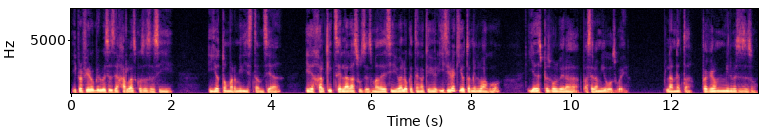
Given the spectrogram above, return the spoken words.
Y prefiero mil veces dejar las cosas así y yo tomar mi distancia y dejar que Itzel haga sus desmadres y viva lo que tenga que vivir. Y sirve que yo también lo hago y ya después volver a, a ser amigos, güey. La neta, prefiero mil veces eso.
